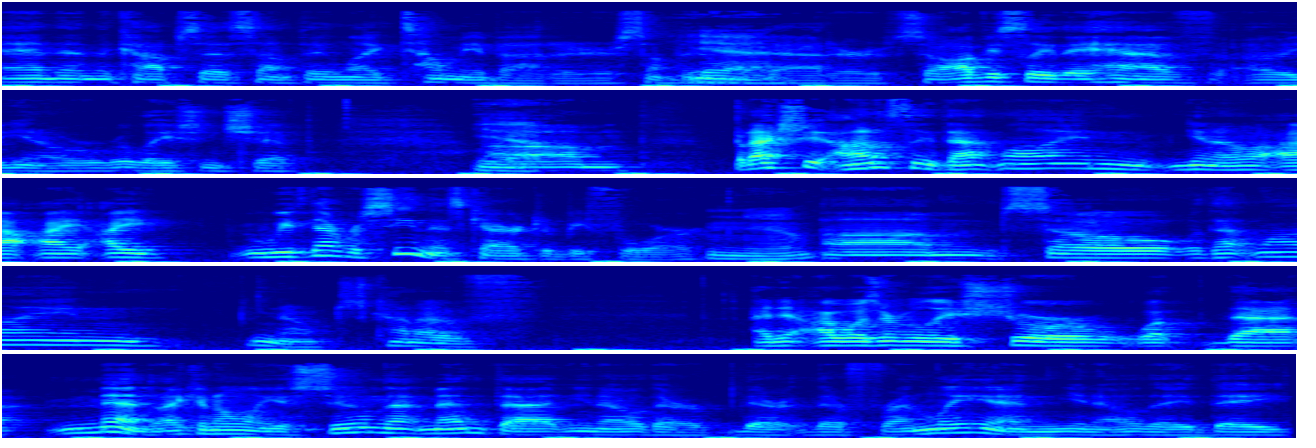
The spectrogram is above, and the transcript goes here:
and then the cop says something like "Tell me about it" or something Yeah. like that. Or so obviously they have a, you know a relationship. Yeah. Um, but actually, honestly, that line, you know, I, I, I we've never seen this character before. No. Um, so that line, you know, just kind of, I, I wasn't really sure what that meant. I can only assume that meant that you know they're they're they're friendly and you know they they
